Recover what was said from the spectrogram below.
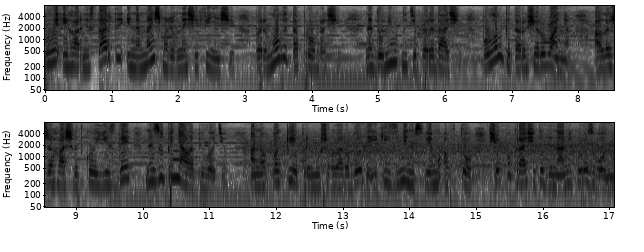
Були і гарні старти, і не менш мальовничі фініші, перемоги та програші, недовімкнуті передачі, поломки та розчарування, але жага швидкої їзди не зупиняла пілотів, а навпаки примушувала робити якісь зміни в своєму авто, щоб покращити динаміку розгону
